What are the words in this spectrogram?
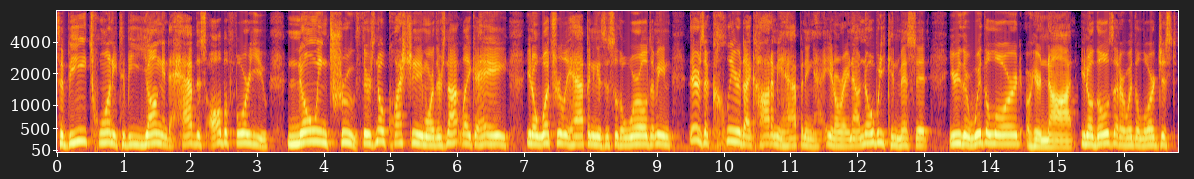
to be 20, to be young and to have this all before you, knowing truth. There's no question anymore. There's not like, a, hey, you know, what's really happening? Is this of the world? I mean, there's a clear dichotomy happening, you know, right now. Nobody can miss it. You're either with the Lord or you're not. You know, those that are with the Lord just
